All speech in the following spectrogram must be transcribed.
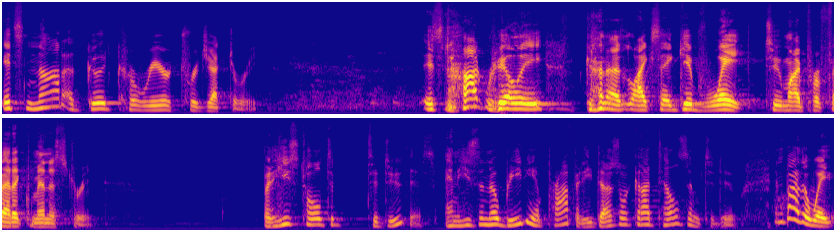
It's not a good career trajectory. It's not really going to, like, say, give weight to my prophetic ministry. But he's told to, to do this, and he's an obedient prophet. He does what God tells him to do. And by the way,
